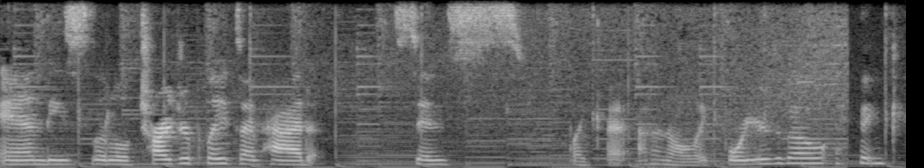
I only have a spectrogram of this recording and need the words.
And these little charger plates I've had since like, I don't know, like four years ago, I think.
